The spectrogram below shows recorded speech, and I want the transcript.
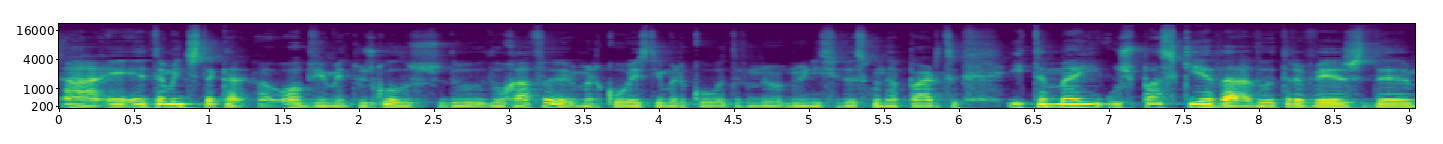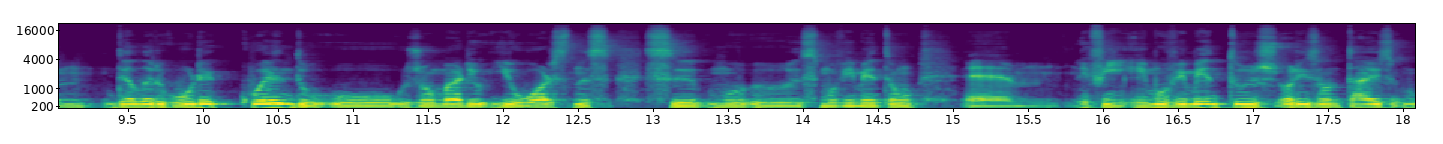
ah, é, é, também destacar, obviamente, os golos do, do Rafa, marcou este e marcou outro no, no, início da segunda parte, e também o espaço que é dado através da, da largura quando o, o João Mário e o Orsnes se, se movimentam, um, enfim, em movimentos horizontais uh,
